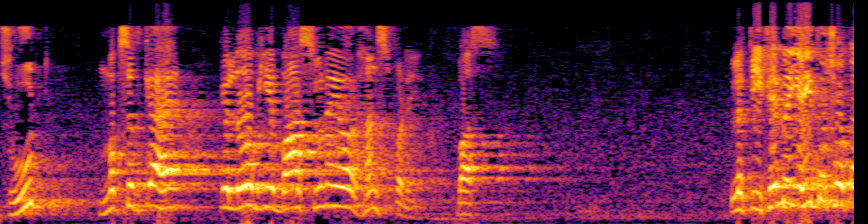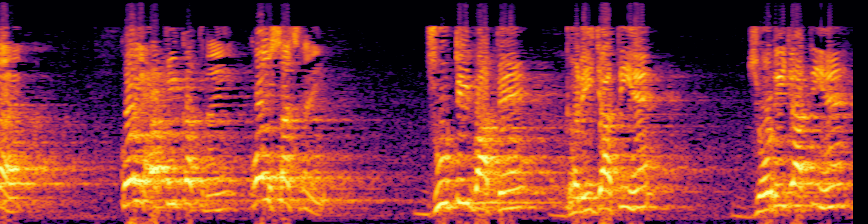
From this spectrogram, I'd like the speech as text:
جھوٹ مقصد کیا ہے؟ کہ لوگ یہ بات سنیں اور ہنس پڑیں، بس۔ لطیفے میں یہی کچھ ہوتا ہے۔ کوئی حقیقت نہیں، کوئی سچ نہیں۔ جھوٹی باتیں گھڑی جاتی ہیں، جوڑی جاتی ہیں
